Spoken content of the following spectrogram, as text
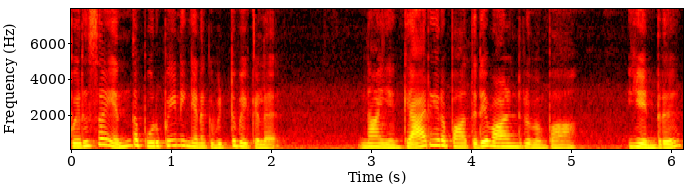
பெருசாக எந்த பொறுப்பையும் நீங்கள் எனக்கு விட்டு வைக்கல. நான் என் கேரியரை பார்த்துட்டே வாழ்ந்துடுவேன்ப்பா என்று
